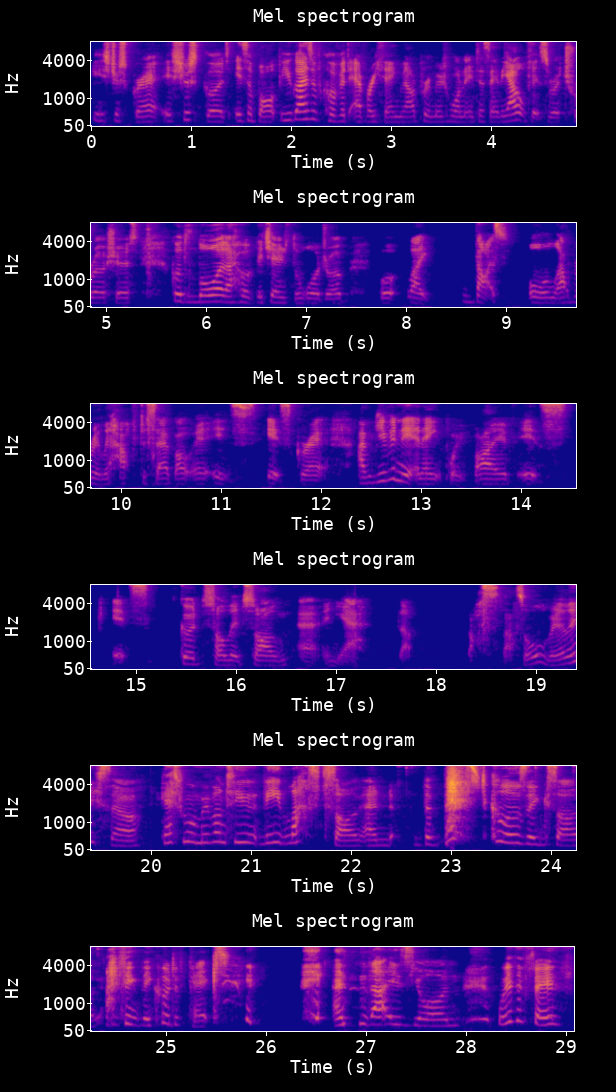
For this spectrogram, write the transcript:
it's just great. It's just good. It's a bop. You guys have covered everything that I pretty much wanted to say. The outfits are atrocious. Good lord, I hope they change the wardrobe. But like that's all I really have to say about it. It's it's great. I'm giving it an eight point five. It's it's good, solid song, uh, and yeah, that's that's all really. So I guess we'll move on to the last song and the best closing song I think they could have picked. and that is Yawn with faith,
